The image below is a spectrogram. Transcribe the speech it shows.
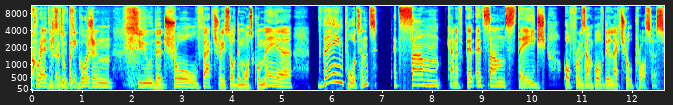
credits, credits. to Prigozhin, to the troll factories of the Moscow mayor. They're important at some kind of at, at, some stage of for example of the electoral process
